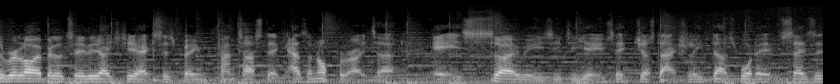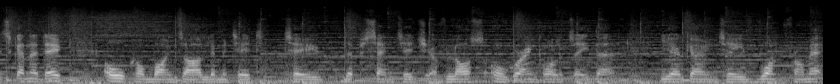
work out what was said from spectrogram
The reliability of the HDX has been fantastic. As an operator, it is so easy to use. It just actually does what it says it's going to do. All combines are limited to the percentage of loss or grain quality that you're going to want from it.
